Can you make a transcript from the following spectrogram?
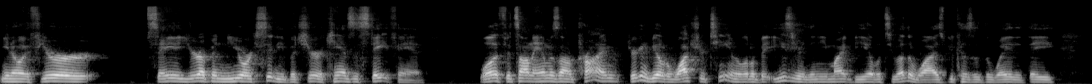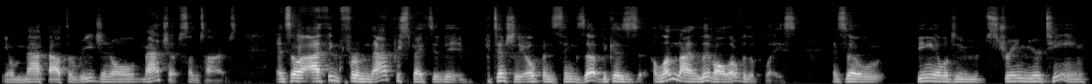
you know, if you're say you're up in New York City, but you're a Kansas State fan, well, if it's on Amazon Prime, you're going to be able to watch your team a little bit easier than you might be able to otherwise because of the way that they, you know, map out the regional matchups sometimes. And so I think from that perspective, it potentially opens things up because alumni live all over the place. And so being able to stream your team,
